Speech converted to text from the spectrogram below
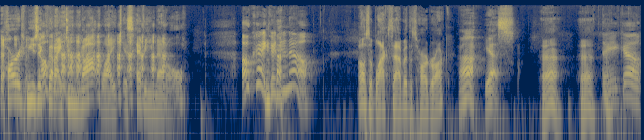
hard music that I do not like is heavy metal. Okay, good to know. Oh, so Black Sabbath is hard rock? Ah, yes. Ah, ah. There you go.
